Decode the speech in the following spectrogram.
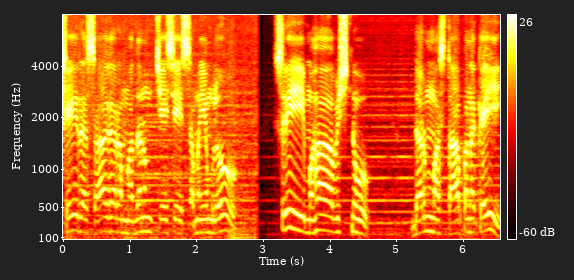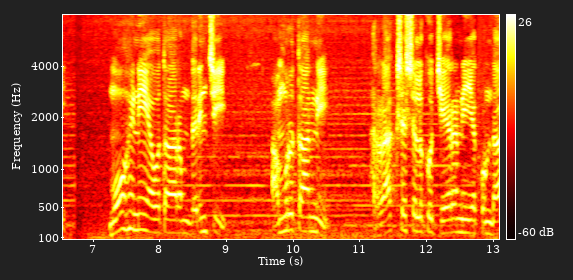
క్షీరసాగర మదనం చేసే సమయంలో శ్రీ మహావిష్ణువు ధర్మ స్థాపనకై మోహిని అవతారం ధరించి అమృతాన్ని రాక్షసులకు చేరనీయకుండా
